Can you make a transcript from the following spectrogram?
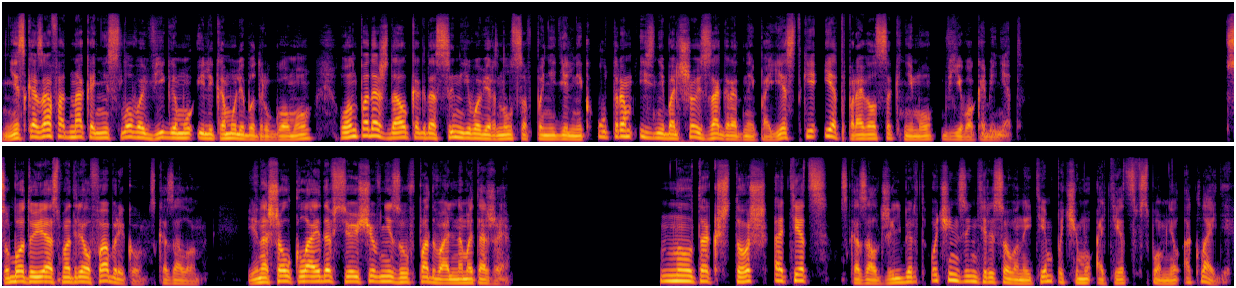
Не сказав, однако, ни слова Вигому или кому-либо другому, он подождал, когда сын его вернулся в понедельник утром из небольшой загородной поездки и отправился к нему в его кабинет. «В субботу я осмотрел фабрику», — сказал он, — «и нашел Клайда все еще внизу в подвальном этаже. Ну так что ж, отец, сказал Джильберт, очень заинтересованный тем, почему отец вспомнил о Клайде.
